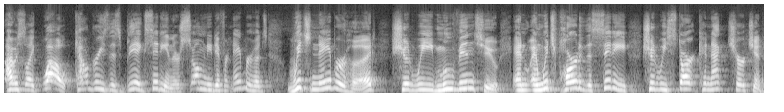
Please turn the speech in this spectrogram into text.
I was like, wow, Calgary's this big city and there's so many different neighborhoods. Which neighborhood should we move into? And, and which part of the city should we start Connect Church in?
